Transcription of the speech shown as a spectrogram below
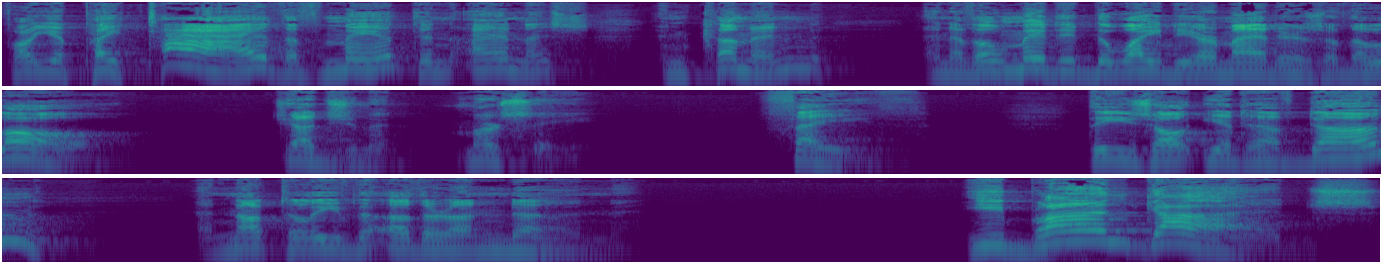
For ye pay tithe of mint and anise and cumin, and have omitted the weightier matters of the law judgment, mercy, faith. These ought ye to have done and not to leave the other undone. Ye blind guides,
